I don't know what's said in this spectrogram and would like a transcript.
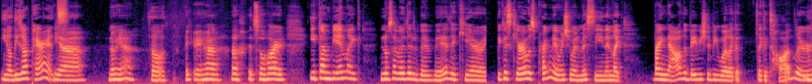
you know, these are parents. yeah. No, yeah. So Like, yeah. Ugh, it's so hard. Y también, like, no saber del bebé de Kierra. Because Kierra was pregnant when she went missing. And, like, by now, the baby should be, what, like a like a toddler?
